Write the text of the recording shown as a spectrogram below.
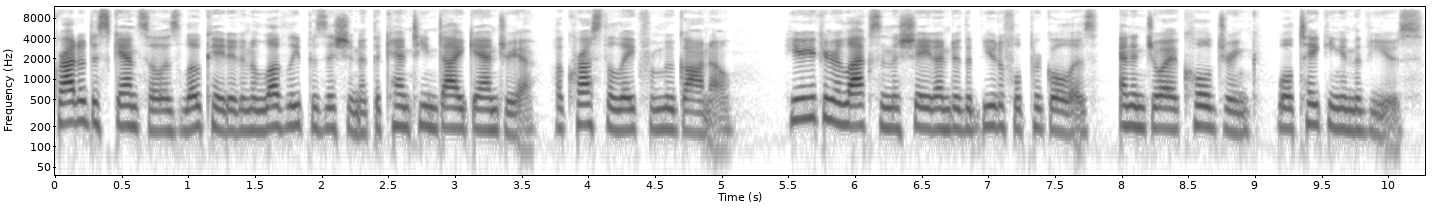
Grotto Descanso is located in a lovely position at the Cantine di Gandria, across the lake from Lugano. Here you can relax in the shade under the beautiful pergolas and enjoy a cold drink while taking in the views.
